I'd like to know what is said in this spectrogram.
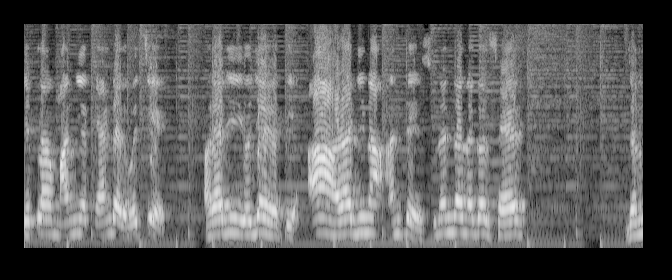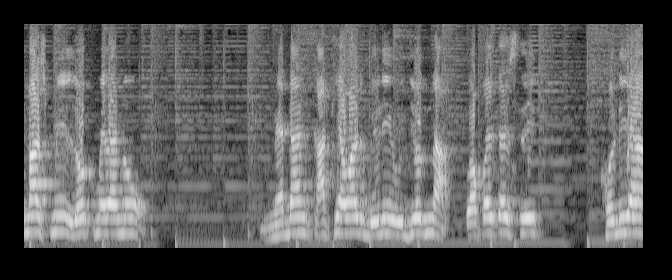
જેટલા માન્ય ટેન્ડર વચ્ચે હરાજી યોજાઈ હતી. આ હરાજીના અંતે સુરેન્દ્રનગર શહેર જન્માષ્ટમી લોકમેળાનું મેદાન કાઠિયાવાડ બીડી ઉદ્યોગના પ્રોપરેટર શ્રી ખોડિયા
